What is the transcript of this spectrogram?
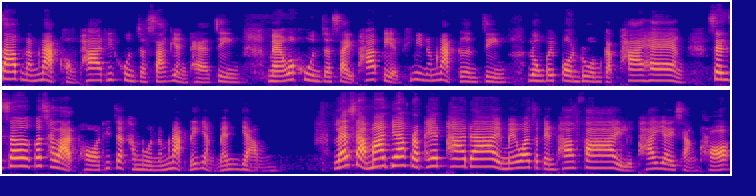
ทราบน้ำหนักของผ้าที่คุณจะซักอย่างแท้จริง แม้ว่าคุณจะใส่ผ้าเปียกที่มีน้ำหนักเกินจริง ลงไปปนรวมกับผ้าแห้ง เซนเซอร์ก็ฉลาดพอที่จะคำนวณน้ำหนักได้อย่างแม่นยำและสามารถแยกประเภทผ้าได้ ไม่ว่าจะเป็นผ้าฝ้ายหรือผ้าใยสังเคราะห์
